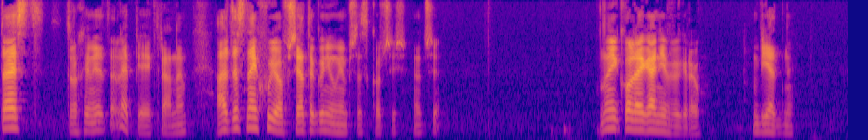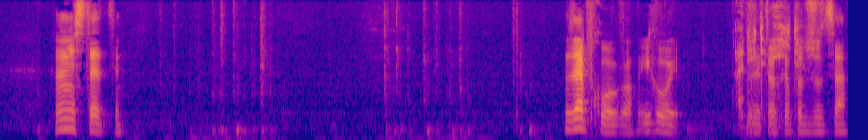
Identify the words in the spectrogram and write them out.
To jest trochę mnie to lepiej ekranem, ale to jest najchujowsze, ja tego nie umiem przeskoczyć. Znaczy. No i kolega nie wygrał. Biedny. No niestety. Zepchło go i chuj. Że trochę podrzuca.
